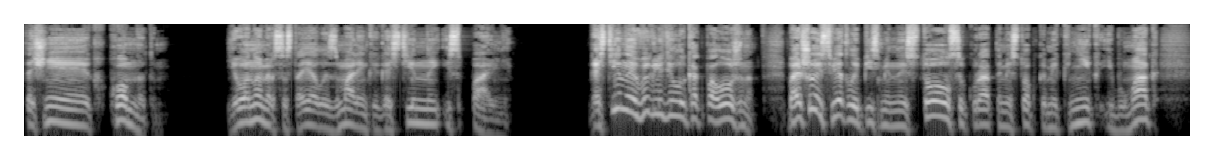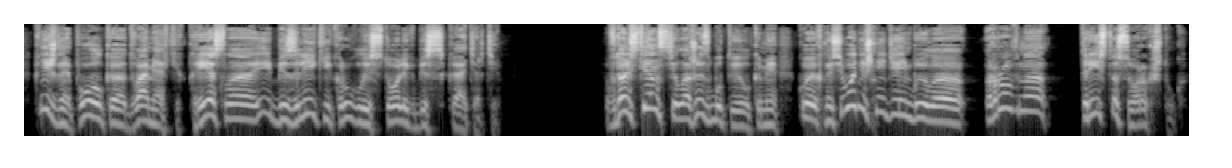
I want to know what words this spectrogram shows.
Точнее, к комнатам. Его номер состоял из маленькой гостиной и спальни. Гостиная выглядела как положено. Большой светлый письменный стол с аккуратными стопками книг и бумаг, книжная полка, два мягких кресла и безликий круглый столик без скатерти. Вдоль стен стеллажи с бутылками, коих на сегодняшний день было ровно 340 штук.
